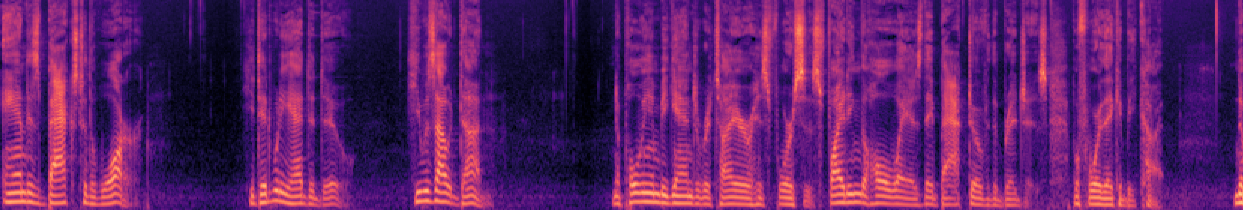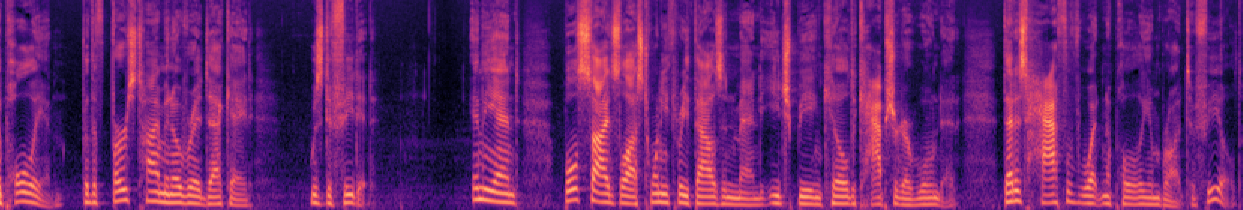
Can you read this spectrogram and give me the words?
and his backs to the water. He did what he had to do. He was outdone. Napoleon began to retire his forces, fighting the whole way as they backed over the bridges before they could be cut. Napoleon, for the first time in over a decade, was defeated. In the end, both sides lost 23,000 men, each being killed, captured, or wounded. That is half of what Napoleon brought to field.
